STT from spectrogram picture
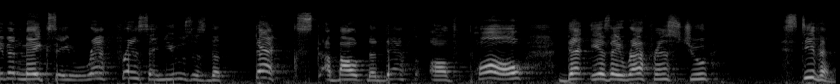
even makes a reference and uses the text about the death of Paul that is a reference to Stephen.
